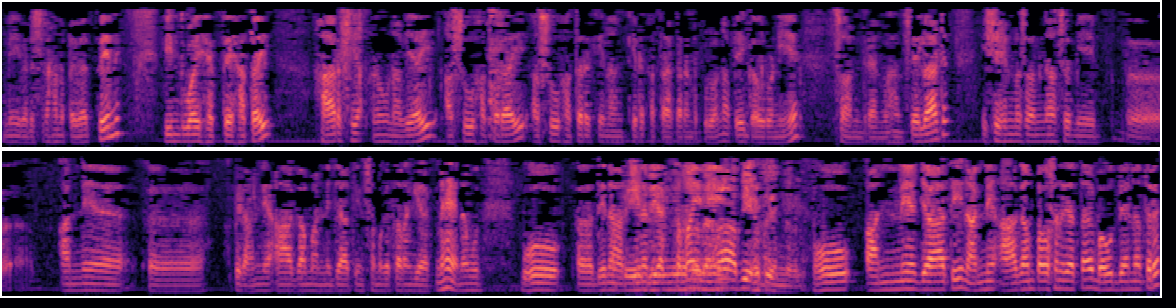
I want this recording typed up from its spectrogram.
මේ වැඩසටහන පැවැත්වෙන්නේ. 0.77යි 499යි 84යි 84 කියන අංකයට කතා කරන්න පුළුවන් අපේ ගෞරවනීය ස්වාමීන් වහන්සේලාට විශේෂයෙන්ම ස්වාමීන් මේ අන්‍ය අපේ අන්‍ය ආගම් අන්‍ය ජාතීන් සමග තරංගයක් නැහැ. නමුත් බොහෝ දෙනා කියන දෙයක් තමයි මේ අපි එකතු වෙන්න ඕනේ. බොහෝ අන්‍ය ජාතීන් අන්‍ය ආගම් පවසන දෙයක් තමයි බෞද්ධයන් අතර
